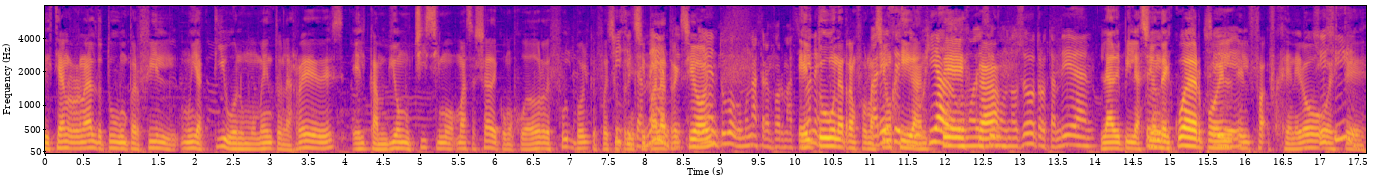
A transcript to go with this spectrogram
Cristiano Ronaldo tuvo un perfil muy activo en un momento en las redes, él cambió muchísimo más allá de como jugador de fútbol, que fue su principal atracción. Él tuvo como unas transformaciones. Él tuvo una transformación gigantesca. Como decimos nosotros también. La depilación del cuerpo, él, generó, este,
